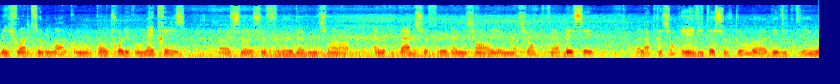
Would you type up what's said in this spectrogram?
Mais il faut absolument qu'on contrôle et qu'on maîtrise ce, flux d'admission à, l'hôpital, ce flux d'admission en réanimation pour faire baisser la pression et éviter surtout des victimes,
